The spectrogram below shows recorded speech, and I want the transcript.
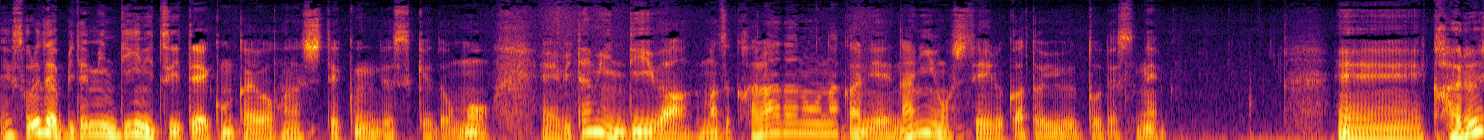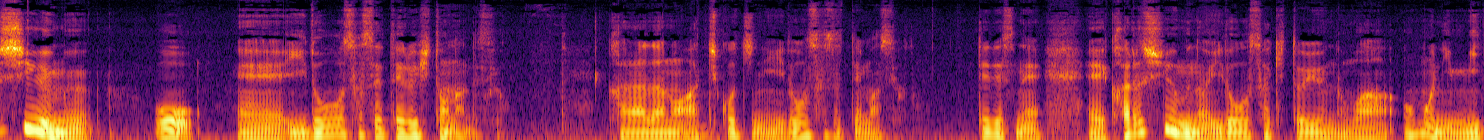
えそれではビタミン D について今回はお話ししていくんですけども、えービタミン D はまず体の中に何をしているかというとですね、えーカルシウムを、えー移動させてる人なんですよ。体のあちこちに移動させてますよでですね、えーカルシウムの移動先というのは主に3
